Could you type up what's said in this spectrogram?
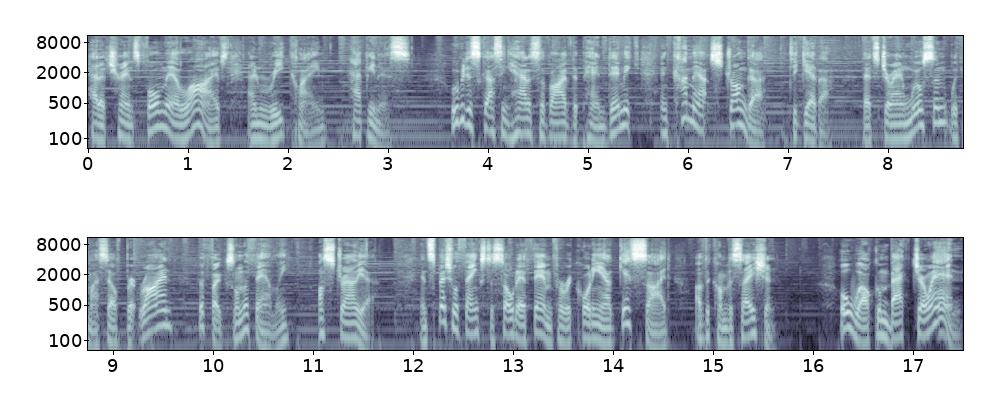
how to transform their lives and reclaim happiness. We'll be discussing how to survive the pandemic and come out stronger together. That's Joanne Wilson with myself, Brett Ryan, for Focus on the Family, Australia. And special thanks to Salt FM for recording our guest side of the conversation. Well, welcome back, Joanne.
